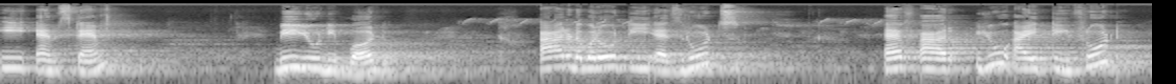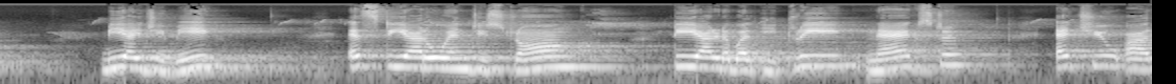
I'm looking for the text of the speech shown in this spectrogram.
E M stem, B U D bird, R O O T S roots, F R U I T fruit, B I G big, S T R O N G strong, T R E E tree, next. H U R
